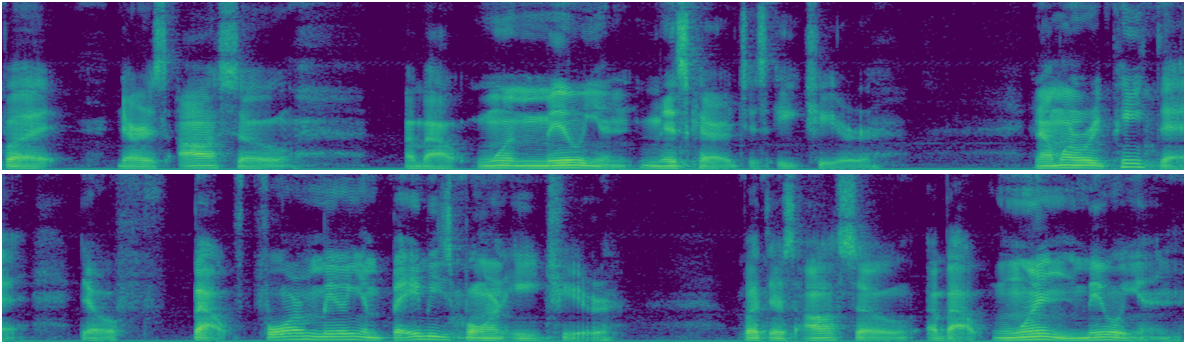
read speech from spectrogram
But there is also about 1 million miscarriages each year. And I'm going to repeat that. There are about 4 million babies born each year, but there's also about 1 million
